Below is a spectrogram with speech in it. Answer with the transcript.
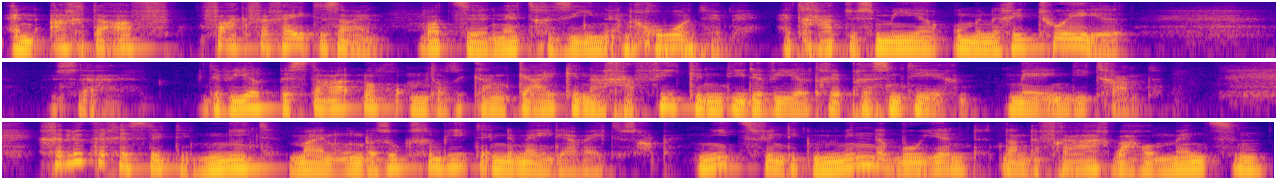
en achteraf vaak vergeten zijn wat ze net gezien en gehoord hebben. Het gaat dus meer om een ritueel. Dus, uh, de wereld bestaat nog omdat ik kan kijken naar grafieken die de wereld representeren, meer in die trant. Gelukkig is dit niet mijn onderzoeksgebied in de mediawetenschap. Niets vind ik minder boeiend dan de vraag waarom mensen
